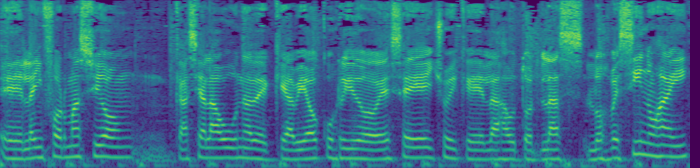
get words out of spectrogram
eh, la información casi a la una de que había ocurrido ese hecho y que las autor las, los vecinos ahí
